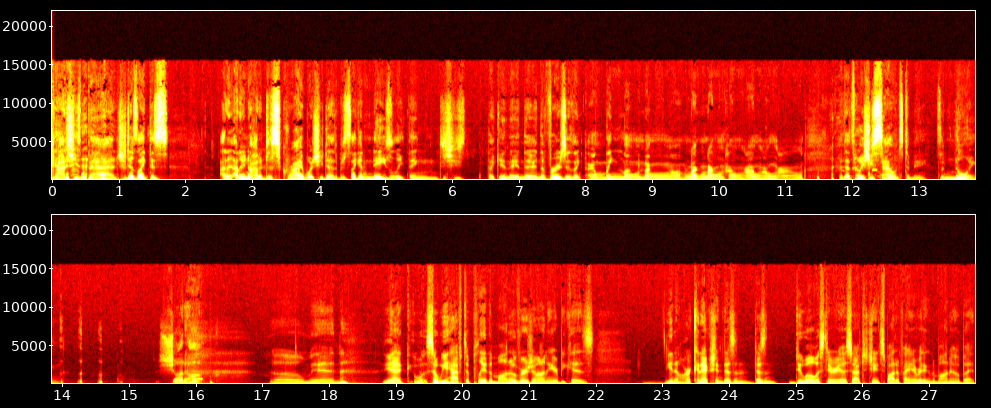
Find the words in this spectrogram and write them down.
God, she's bad. She does like this. I don't, I don't even know how to describe what she does, but it's like a nasally thing. She's like in the in the in the verses, like that's the way she sounds to me. It's annoying. Shut up. Oh man, yeah. So we have to play the mono version on here because you know our connection doesn't doesn't do well with stereo, so I have to change Spotify everything to mono. But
